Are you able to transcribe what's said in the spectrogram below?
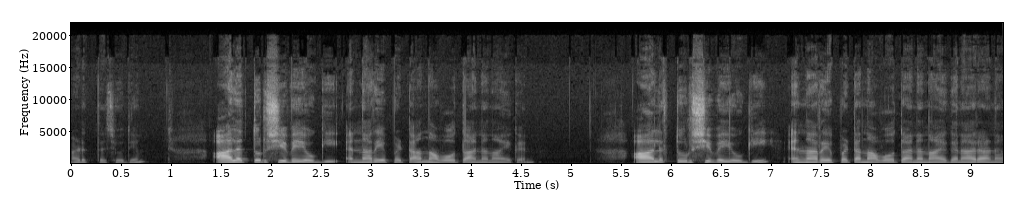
അടുത്ത ചോദ്യം. ആലത്തൂർ ശിവയോഗി എന്നറിയപ്പെട്ട നവോത്ഥാന നായകൻ. ആലത്തൂർ ശിവയോഗി എന്നറിയപ്പെട്ട നവോത്ഥാന നായകൻ ആരാണ്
